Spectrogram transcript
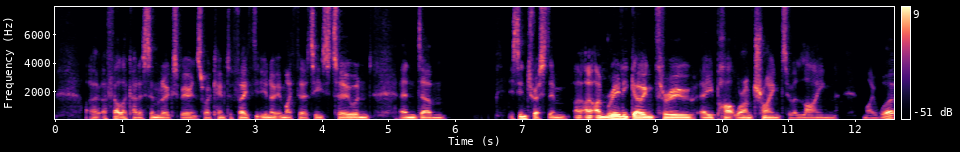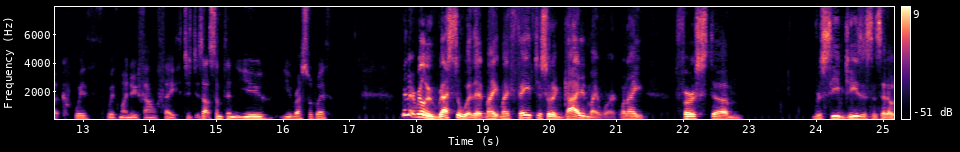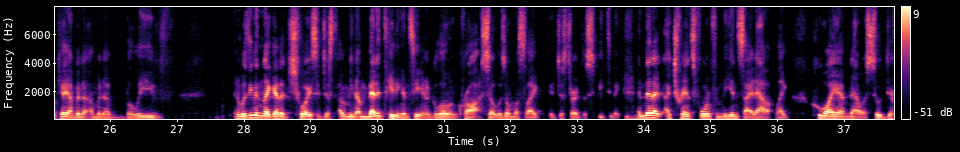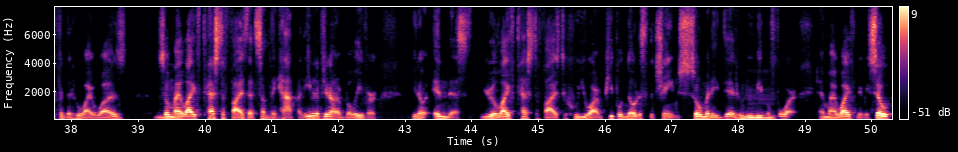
I, I, felt like I had a similar experience where I came to faith, you know, in my 30s too, and and um, it's interesting. I, am really going through a part where I'm trying to align my work with with my newfound faith. Is that something you you wrestled with? I I really wrestled with it. My my faith just sort of guided my work. When I first um, received Jesus and said, "Okay, I'm gonna I'm gonna believe and it wasn't even like I had a choice. It just, I mean, I'm meditating and seeing a glowing cross. So it was almost like it just started to speak to me. Mm-hmm. And then I, I, transformed from the inside out. Like who I am now is so different than who I was. Mm-hmm. So my mm. life testifies that something happened. Even if you're not a believer, you know, in this, your life testifies to who you are. And people notice the change. So many did who knew mm-hmm. me mm. before. And my wife knew me. So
